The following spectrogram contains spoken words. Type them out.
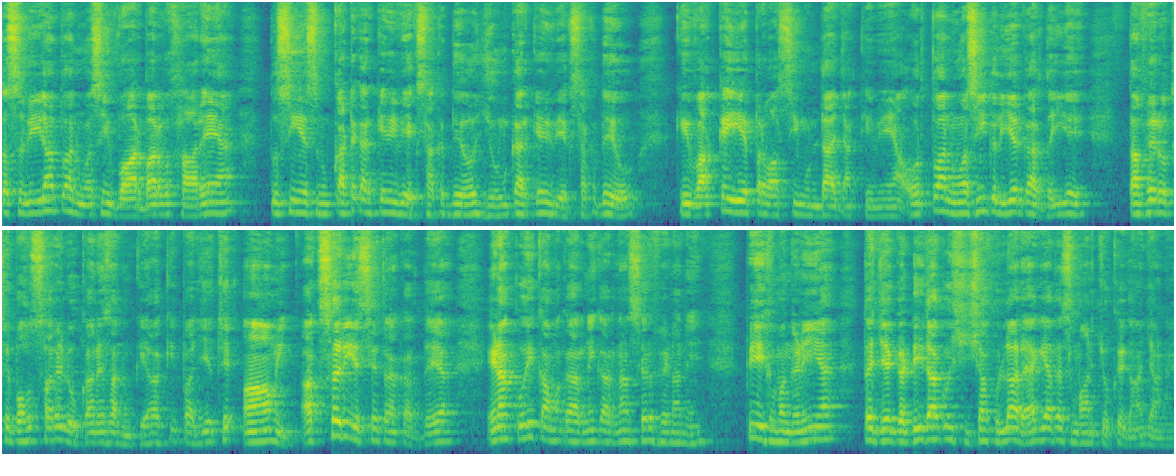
ਤਸਵੀਰਾਂ ਤੁਹਾਨੂੰ ਅਸੀਂ ਵਾਰ-ਵਾਰ ਵਿਖਾ ਰਹੇ ਆ। ਤੁਸੀਂ ਇਸ ਨੂੰ ਕੱਟ ਕਰਕੇ ਵੀ ਵੇਖ ਸਕਦੇ ਹੋ, ਜ਼ੂਮ ਕਰਕੇ ਵੀ ਵੇਖ ਸਕਦੇ ਹੋ ਕਿ ਵਾਕਈ ਇਹ ਪ੍ਰਵਾਸੀ ਮੁੰਡਾ ਜਾਂ ਕਿਵੇਂ ਆ। ਔਰ ਤੁਹਾਨੂੰ ਅਸੀਂ ਕਲੀਅਰ ਕਰ ਦਈਏ ਤਾਂ ਫਿਰ ਉੱਥੇ ਬਹੁਤ ਸਾਰੇ ਲੋਕਾਂ ਨੇ ਸਾਨੂੰ ਕਿਹਾ ਕਿ ਭਾਜੀ ਇੱਥੇ ਆਮ ਹੀ, ਅਕਸਰ ਹੀ ਇਸੇ ਤਰ੍ਹਾਂ ਕਰਦੇ ਆ। ਇਹਨਾਂ ਕੋਈ ਕੰਮਕਾਰ ਨਹੀਂ ਕਰਨਾ, ਸਿਰਫ ਇਹਨਾਂ ਨੇ ਭੀਖ ਮੰਗਣੀ ਆ। ਤੇ ਜੇ ਗੱਡੀ ਦਾ ਕੋਈ ਸ਼ੀਸ਼ਾ ਖੁੱਲਾ ਰਹਿ ਗਿਆ ਤਾਂ ਸਮਾਨ ਚੁੱਕ ਕੇ ਗਾਂ ਜਾਣਾ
